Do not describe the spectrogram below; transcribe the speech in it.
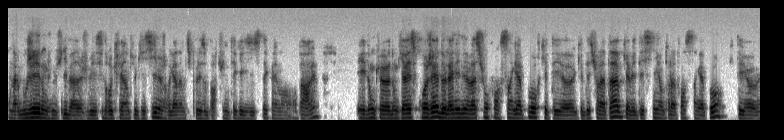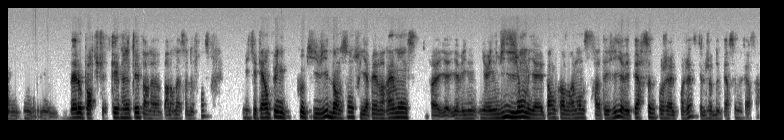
on a bougé, donc je me suis dit, bah, je vais essayer de recréer un truc ici, mais je regarde un petit peu les opportunités qui existaient quand même en, parallèle. Et donc, donc, il y avait ce projet de l'année d'innovation France-Singapour qui était, qui était sur la table, qui avait été signé entre la France et Singapour, qui était une, belle opportunité montée par l'ambassade de France mais qui était un peu une coquille vide dans le sens où il y avait vraiment, il, y avait une, il y avait une vision, mais il n'y avait pas encore vraiment de stratégie. Il n'y avait personne pour gérer le projet. C'était le job de personne de faire ça.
